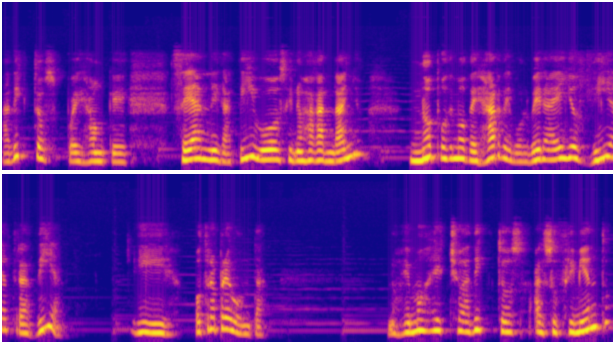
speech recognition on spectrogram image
Adictos, pues aunque sean negativos y nos hagan daño, no podemos dejar de volver a ellos día tras día. Y otra pregunta, ¿nos hemos hecho adictos al sufrimiento?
